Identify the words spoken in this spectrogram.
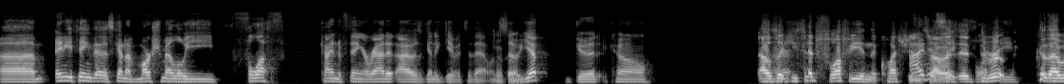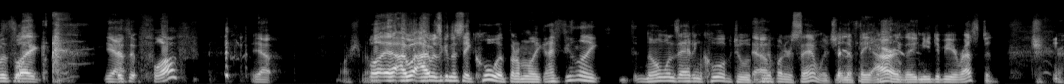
Um, anything that is kind of marshmallowy fluff kind of thing around it, I was going to give it to that one. So, yep, good call. I was All like, right. he said fluffy in the question, I so I was, say it fluffy. because I was like, Yeah, is it fluff? yep. Marshmallow. Well, I, I was gonna say Cool Whip, but I'm like, I feel like no one's adding Cool Whip to a No. peanut butter sandwich, and if they are, they need to be arrested. True.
